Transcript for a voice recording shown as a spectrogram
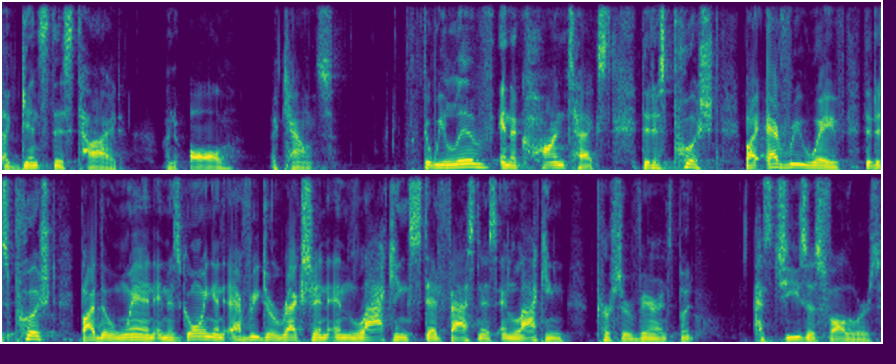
against this tide on all accounts. That we live in a context that is pushed by every wave, that is pushed by the wind and is going in every direction and lacking steadfastness and lacking perseverance. But as Jesus followers,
